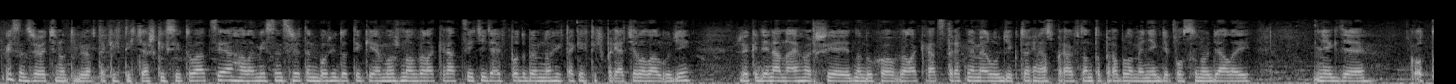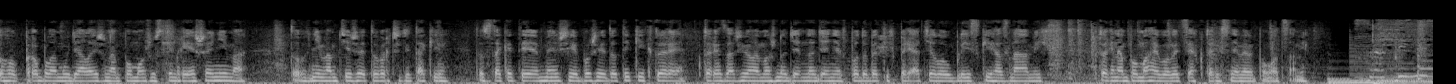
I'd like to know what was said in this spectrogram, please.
Myslím si, že väčšinou to býva v takých tých ťažkých situáciách, ale myslím si, že ten Boží dotyk je možno veľakrát cítiť aj v podobe mnohých takých tých priateľov a ľudí, že keď je nám najhoršie, jednoducho veľakrát stretneme ľudí, ktorí nás práve v tomto probléme niekde posunú ďalej, niekde od toho problému ďalej, že nám pomôžu s tým riešením a to vnímam tiež, že je to určite taký, to sú také tie menšie božie dotyky, ktoré, ktoré zažívame možno dennodenne v podobe tých priateľov, blízkych a známych, ktorí nám pomáhajú vo veciach, ktorých si nevieme pomôcť sami. Svetý.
